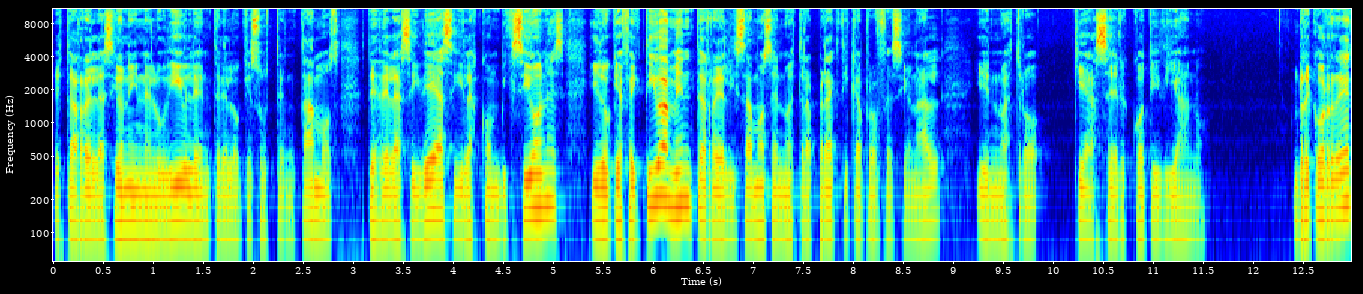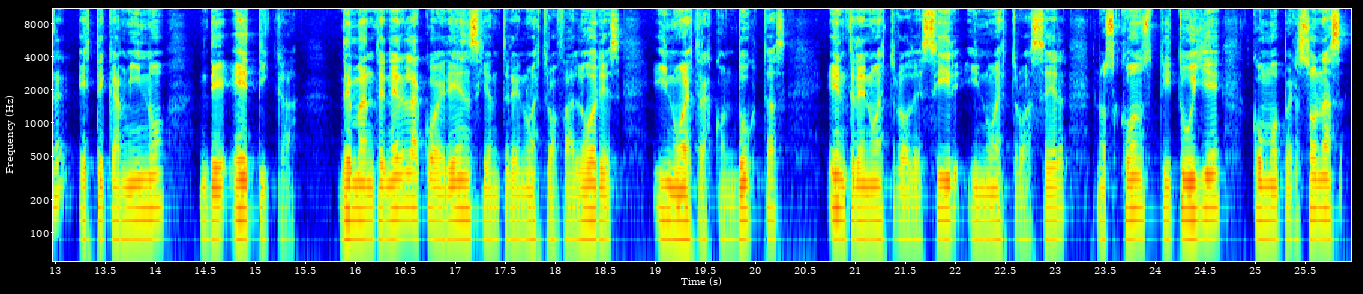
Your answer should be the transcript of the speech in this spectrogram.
Esta relación ineludible entre lo que sustentamos desde las ideas y las convicciones y lo que efectivamente realizamos en nuestra práctica profesional y en nuestro quehacer cotidiano. Recorrer este camino de ética, de mantener la coherencia entre nuestros valores y nuestras conductas, entre nuestro decir y nuestro hacer, nos constituye como personas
